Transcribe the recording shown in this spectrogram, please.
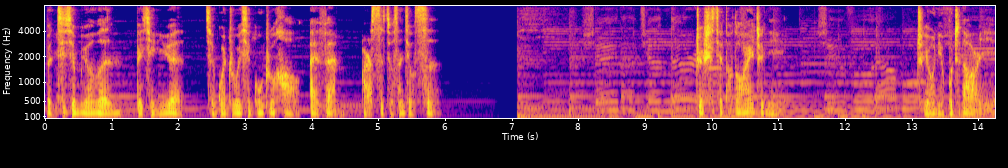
本期节目原文背景音乐。请关注微信公众号 FM 二四九三九四。这世界偷偷爱着你，只有你不知道而已。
